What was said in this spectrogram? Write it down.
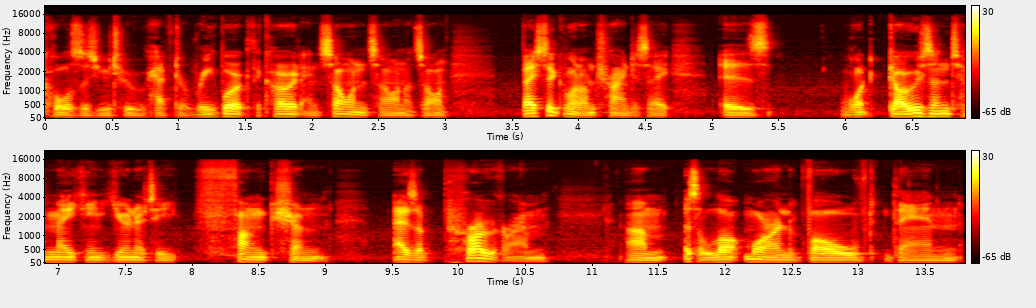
causes you to have to rework the code and so on and so on and so on. Basically what I'm trying to say is what goes into making Unity function as a program um, is a lot more involved than,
